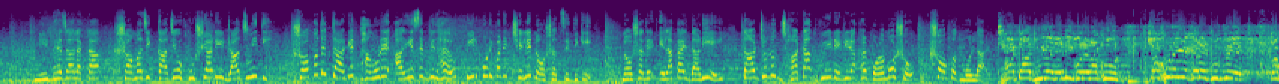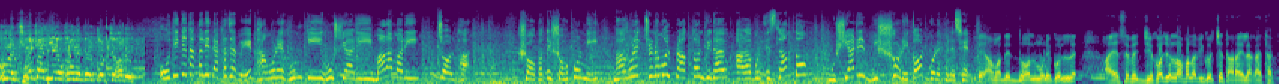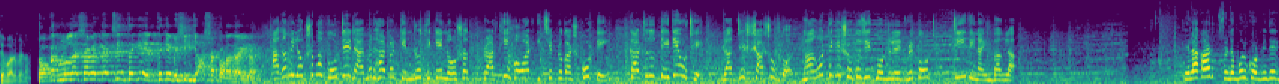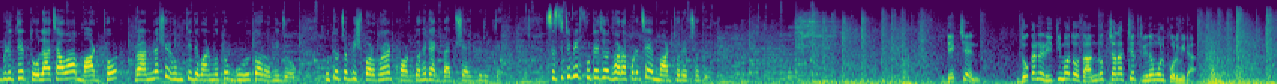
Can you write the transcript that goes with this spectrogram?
নির্ভেজাল একটা সামাজিক কাজেও হুঁশিয়ারির রাজনীতি। শওকতের টার্গেট ভাঙড়ের আইএসএফ বিধায়ক পীর পরিবারের ছেলে নওশাদ সিদ্দিকী। নওশাদের এলাকায় দাঁড়িয়েই তার জন্য ঝাঁটা ধুয়ে রেডি রাখার পরামর্শ শওকত মোল্লার। ঝেঁটা ধুয়ে রেডি করে রাখুন। যখনই এখানে ঢুকবে তখন ঝেঁটা দিয়ে ওখানে বের করতে হবে। অতীতে তাকালে দেখা যাবে ভাঙড়ে হুমকি হুঁশিয়ারি মারামারি জলভাত শওকতের সহকর্মী ভাঙড়ের তৃণমূল প্রাক্তন বিধায়ক আরাবুল ইসলাম তো হুঁশিয়ারির বিশ্ব রেকর্ড গড়ে ফেলেছেন। আমাদের দল মনে করলে আইএসএফ এর যে কজন লাফালাফি করছে তারা এলাকায় থাকতে পারবে না। শওকাত মোল্লা সাহেবের কাছে থেকে এর থেকে বেশি কিছু আশা করা যায় না। আগামী লোকসভা ভোটে ডায়মন্ড হারবার কেন্দ্র থেকে নৌসাদ প্রার্থী হওয়ার ইচ্ছে প্রকাশ করতেই কার্যত তেতে ওঠে রাজ্যের শাসক দল। ভাঙড় থেকে সত্যজিৎ মণ্ডলের রিপোর্ট টিভি নাইন বাংলা। এলাকার তৃণমূল কর্মীদের বিরুদ্ধে তোলা চাওয়া, মারধর প্রাণনাশের হুমকি দেওয়ার মতো গুরুতর অভিযোগ উত্তর চব্বিশ পরগনার খড়দহের এক ব্যবসায়ীর বিরুদ্ধে। সিসিটিভির ফুটেজেও ধরা পড়েছে মারধরের ছবি। দেখছেন? দোকানে রীতিমতো তাণ্ডব চালাচ্ছে তৃণমূল কর্মীরা।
